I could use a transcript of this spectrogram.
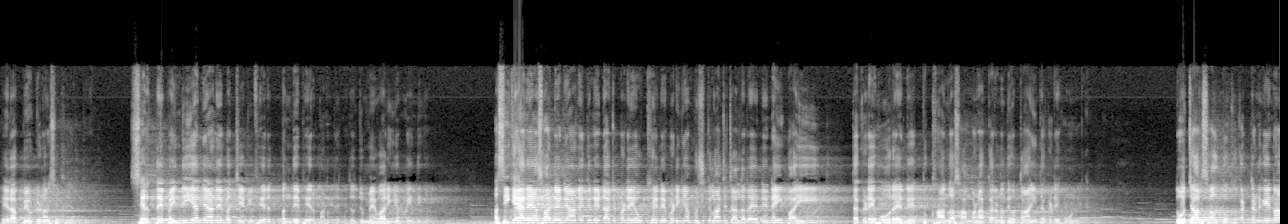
ਫਿਰ ਆਪੇ ਉੱਡਣਾ ਸਿੱਖ ਜਾਂਦੇ ਸਿਰ ਤੇ ਪੈਂਦੀ ਆ, ਨਿਆਣੇ ਬੱਚੇ ਵੀ ਫਿਰ ਬੰਦੇ ਫਿਰ ਬਣਦੇ ਨੇ, ਜਦੋਂ ਜ਼ਿੰਮੇਵਾਰੀਆਂ ਪੈਂਦੀਆਂ। ਅਸੀਂ ਕਹਿ ਰਹੇ ਆ, ਸਾਡੇ ਨਿਆਣੇ ਕੈਨੇਡਾ 'ਚ ਬੜੇ ਔਖੇ ਨੇ, ਬੜੀਆਂ ਮੁਸ਼ਕਲਾਂ 'ਚ ਚੱਲ ਰਹੇ ਨੇ। ਨਹੀਂ ਭਾਈ, ਤਕੜੇ ਹੋ ਰਹੇ ਨੇ, ਦੁੱਖਾਂ ਦਾ ਸਾਹਮਣਾ ਕਰਨ ਦਿਓ ਤਾਂ ਹੀ ਤਕੜੇ ਹੋਣਗੇ। 2-4 ਸਾਲ ਦੁੱਖ ਕੱਟਣਗੇ ਨਾ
